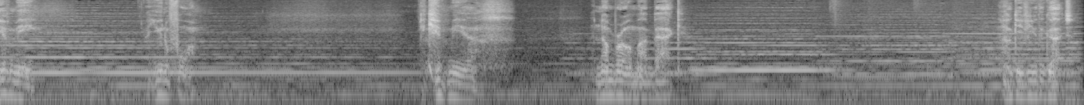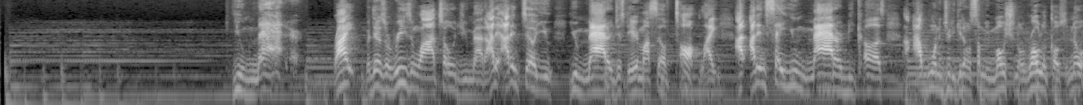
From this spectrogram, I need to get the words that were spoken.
Give me a uniform. Give me a, a number on my back. I'll give you the guts. you matter, right? But there's a reason why I told you matter. I, I didn't tell you you matter just to hear myself talk. Like, I, I didn't say you matter because I, I wanted you to get on some emotional roller coaster. No,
